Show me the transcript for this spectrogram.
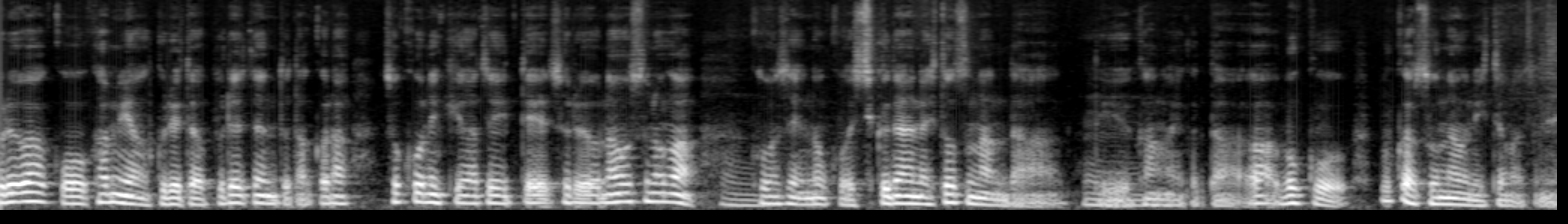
これはこう神がくれたプレゼントだからそこに気が付いてそれを直すのが今世のこう宿題の一つなんだっていう考え方は僕僕はそんなふうにしてますね。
